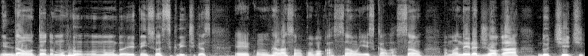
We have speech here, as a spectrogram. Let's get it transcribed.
Então todo mundo, o mundo aí tem suas críticas é, com relação à convocação e a escalação, a maneira de jogar do Tite,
